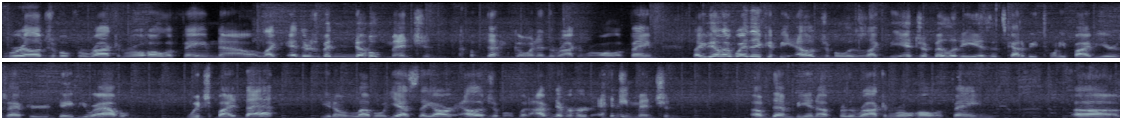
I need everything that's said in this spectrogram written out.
we're eligible for Rock and Roll Hall of Fame now. Like, and there's been no mention of them going in the Rock and Roll Hall of Fame. Like, the only way they could be eligible is like the edgeability is it's got to be 25 years after your debut album, which by that you know level, yes, they are eligible. But I've never heard any mention of them being up for the Rock and Roll Hall of Fame. Uh,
